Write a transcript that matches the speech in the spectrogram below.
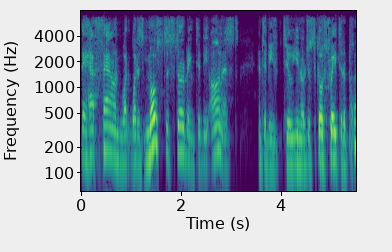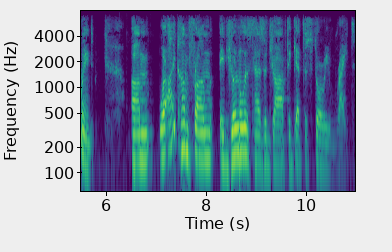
They have found what, what is most disturbing, to be honest, and to be to you know just go straight to the point. Um, where I come from, a journalist has a job to get the story right.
